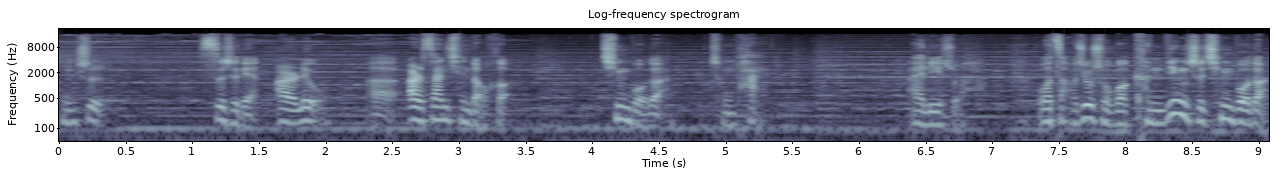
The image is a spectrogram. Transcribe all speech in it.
同事：“四十点二六，呃，二三千兆赫，轻波段，成派。”艾丽说：“我早就说过，肯定是轻波段，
